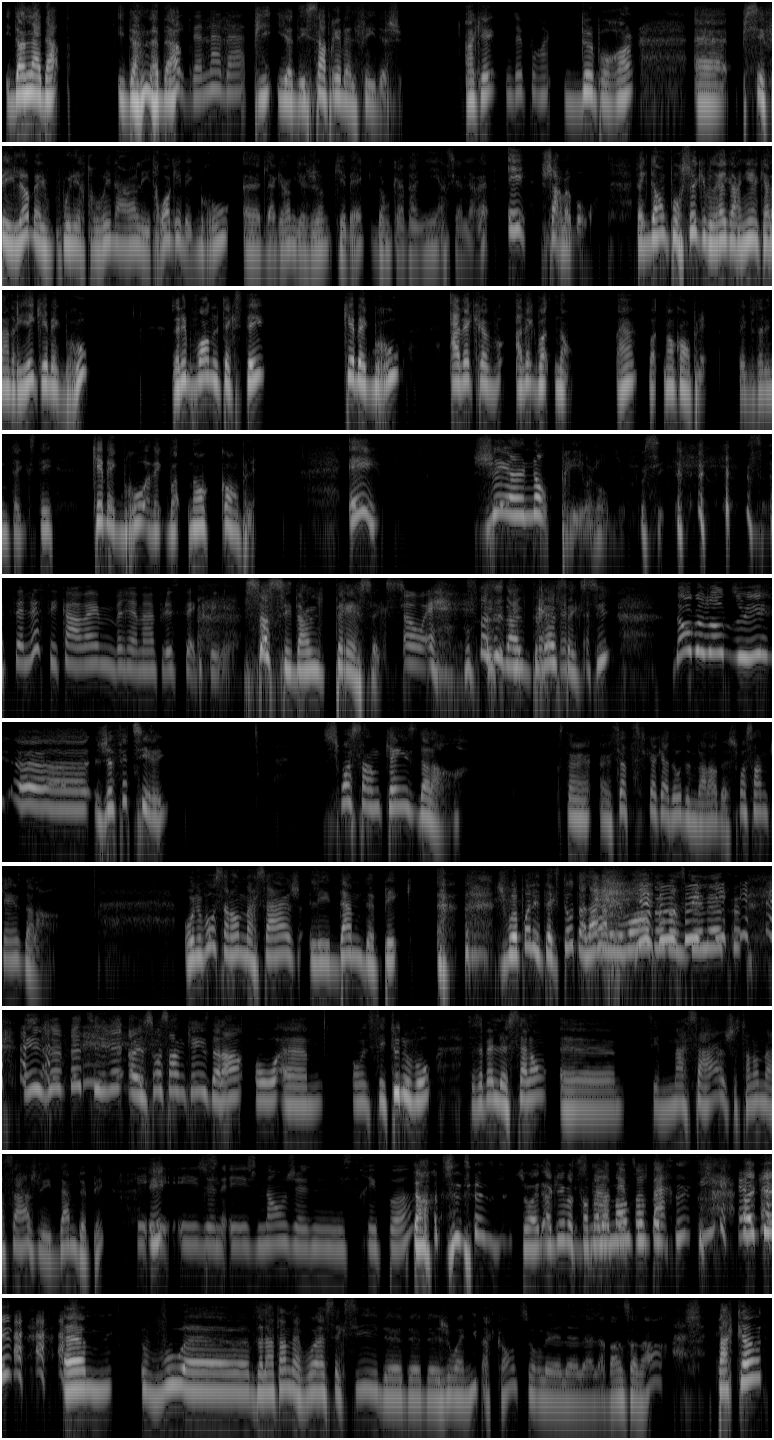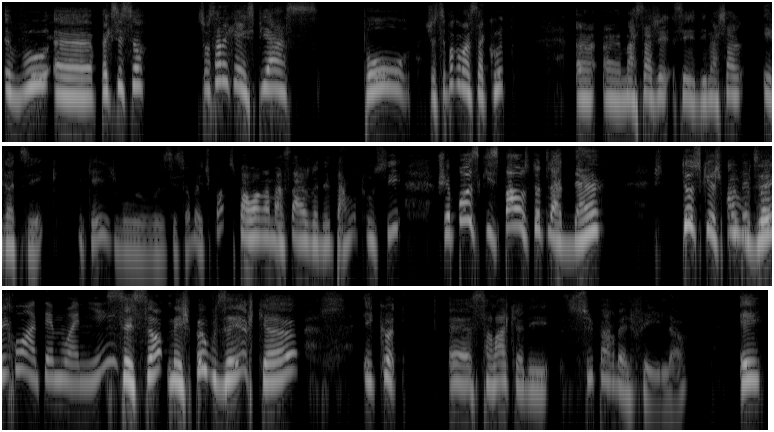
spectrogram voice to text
Il donne la date. Il donne la date. Il donne la date. Puis, il y a des saprées belles filles dessus. OK? Deux pour un. deux pour un. Euh, Puis ces filles-là, ben, vous pouvez les retrouver dans les trois Québec Brou euh, de la grande région de Québec, donc à Vanier, Ancienne-Lorette et Charlebourg. Fait que donc, pour ceux qui voudraient gagner un calendrier Québec Brou, vous allez pouvoir nous texter Québec Brou avec, avec votre nom, hein, votre nom complet. Fait que vous allez nous texter Québec Brou avec votre nom complet. Et j'ai un autre prix aujourd'hui aussi. Celui-là, c'est quand même vraiment plus sexy. Ça, c'est dans le très sexy. Ah ouais. Ça, c'est dans le très sexy. Donc aujourd'hui, euh, je fais tirer 75 C'est un, un certificat cadeau d'une valeur de 75 Au nouveau salon de massage, les dames de pique. je vois pas les textos, tu as l'air à les voir, toi, parce que là, toi- Et je fais tirer un 75 au, euh, au- C'est tout nouveau. Ça s'appelle le salon. euh, c'est massage, salon de massage, les dames de pique. Et, Et- je, et je- non, je n'y serai pas. Non, tu- je OK, parce qu'on te demande sur le partie. OK. Euh, vous, euh, vous allez entendre la voix sexy de, de, de Joanie, par contre, sur le- le- la, la bande sonore. Par contre, vous, euh, fait que c'est ça. 75$ piastres pour, je ne sais pas comment ça coûte, un, un massage, c'est des massages érotiques. OK, je vous, c'est ça. Ben, je pense que tu peux avoir un massage de détente aussi. Je ne sais pas ce qui se passe tout là-dedans. Tout ce que je peux On vous peut pas dire. trop en témoigner. C'est ça, mais je peux vous dire que, écoute, euh, ça a l'air qu'il y a des super belles filles là. Et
